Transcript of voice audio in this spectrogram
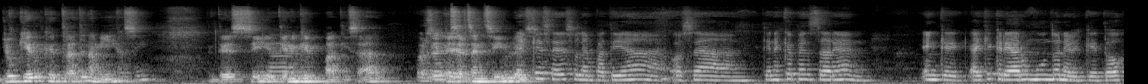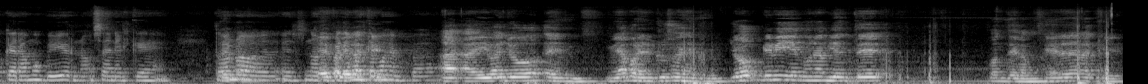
yo quiero que traten a mi hija así. Entonces sí, claro. tienen que empatizar, tienen que ser sensibles. Es que es eso, la empatía, o sea, tienes que pensar en, en que hay que crear un mundo en el que todos queramos vivir, ¿no? O sea, en el que todos nos, nos estemos en paz. Ahí va yo, en, me voy a poner incluso ejemplo. Yo viví en un ambiente donde la mujer era la que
